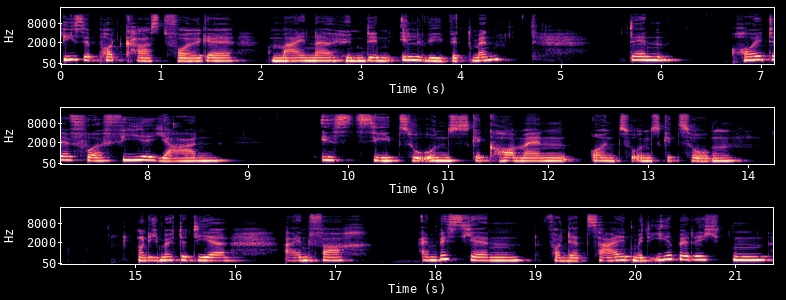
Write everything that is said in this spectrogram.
diese Podcast-Folge meiner Hündin Ilvi widmen. Denn heute vor vier Jahren ist sie zu uns gekommen und zu uns gezogen. Und ich möchte dir einfach ein bisschen von der Zeit mit ihr berichten,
